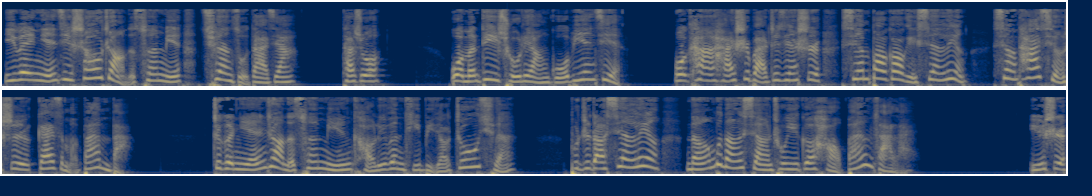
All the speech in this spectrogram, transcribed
一位年纪稍长的村民劝阻大家，他说：“我们地处两国边界，我看还是把这件事先报告给县令，向他请示该怎么办吧。”这个年长的村民考虑问题比较周全，不知道县令能不能想出一个好办法来。于是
